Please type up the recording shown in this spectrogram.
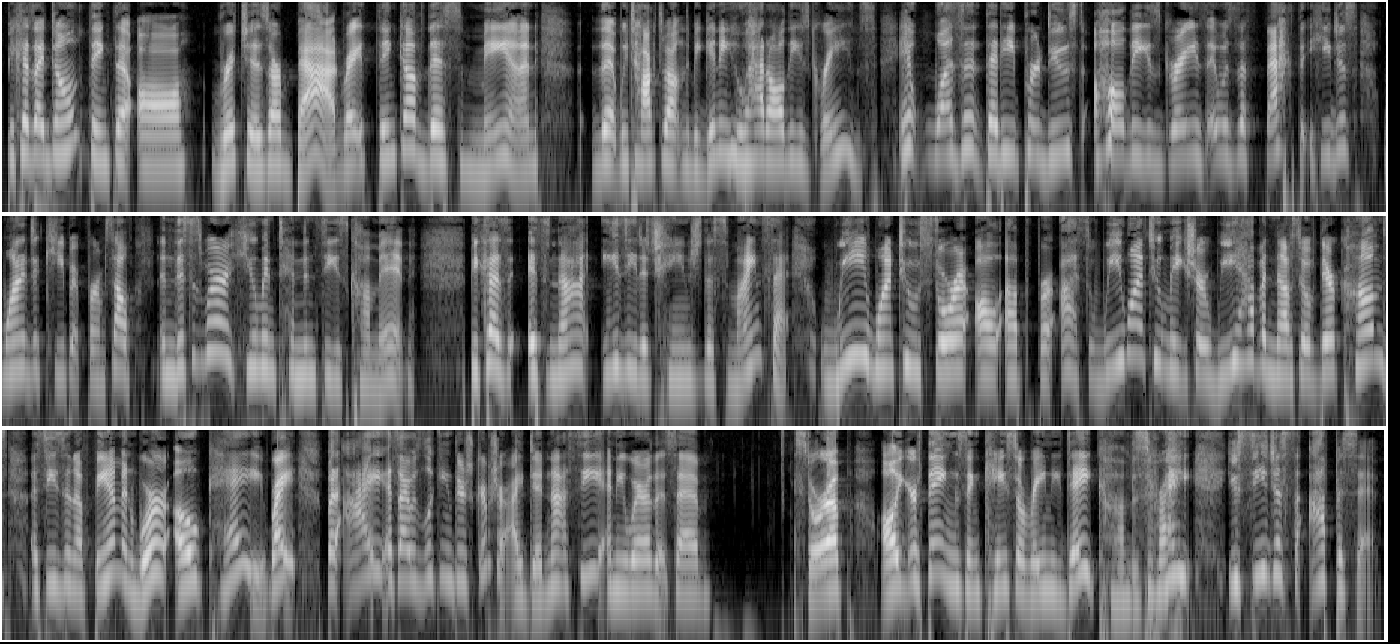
Because I don't think that all riches are bad, right? Think of this man that we talked about in the beginning who had all these grains. It wasn't that he produced all these grains, it was the fact that he just wanted to keep it for himself. And this is where our human tendencies come in because it's not easy to change this mindset. We want to store it all up for us. We want to make sure we have enough so if there comes a season of famine, we're okay, right? But I as I was looking through scripture, I did not see anywhere that said store up all your things in case a rainy day comes, right? You see just the opposite.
